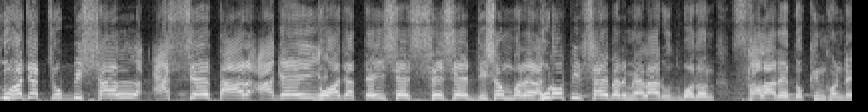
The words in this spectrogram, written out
দু হাজার চব্বিশ সাল আসছে, তার আগেই দু হাজার শেষে ডিসেম্বরে পীর সাহেবের মেলার উদ্বোধন সালারের দক্ষিণ খণ্ডে।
